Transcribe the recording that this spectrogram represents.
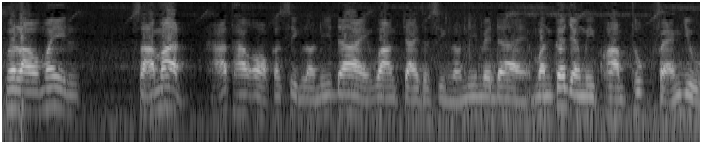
เมื่อเราไม่สามารถหาทางออกกับสิ่งเหล่านี้ได้ วางใจต่อสิ่งเหล่านี้ไม่ได้ มันก็ยังมีความทุกข์แฝงอยู่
